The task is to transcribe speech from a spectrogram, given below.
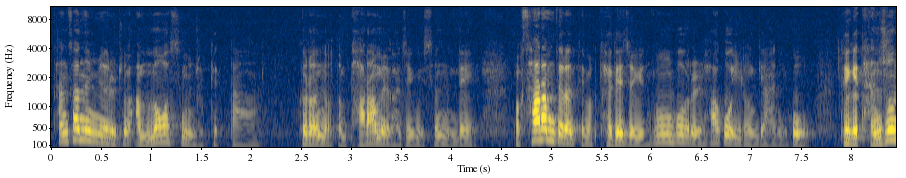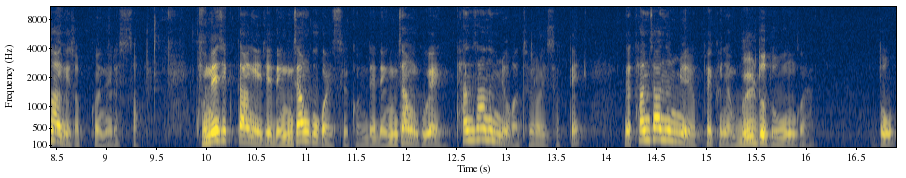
탄산음료를 좀 안 먹었으면 좋겠다. 그런 어떤 바람을 가지고 있었는데 막 사람들한테 막 대대적인 홍보를 하고 이런 게 아니고 되게 단순하게 접근을 했어. 구내식당에 이제 냉장고가 있을 건데 냉장고에 탄산음료가 들어 있었대. 근데 탄산음료 옆에 그냥 물도 놓은 거야. 또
